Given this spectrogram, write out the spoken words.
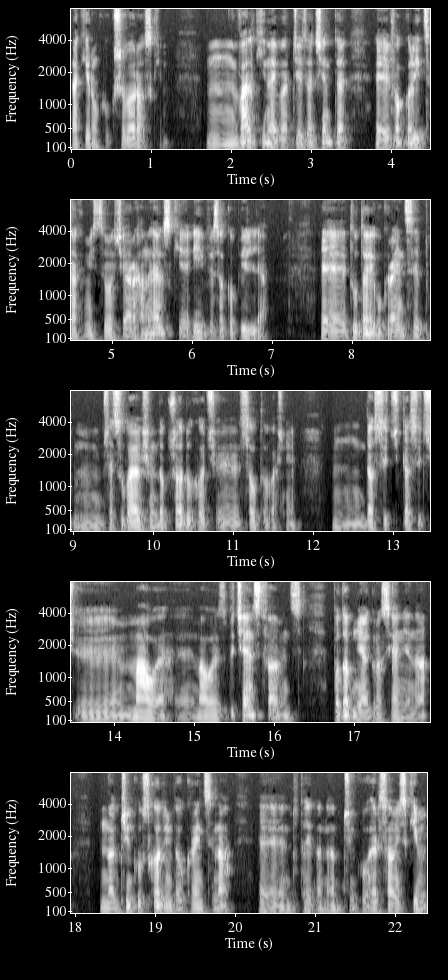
na kierunku krzyworowskim. Mm, walki najbardziej zacięte w okolicach miejscowości Archangelskie i Wysokopillia. E, tutaj Ukraińcy mm, przesuwają się do przodu, choć e, są to właśnie mm, dosyć, dosyć małe, małe zwycięstwa, więc podobnie jak Rosjanie na, na odcinku wschodnim, to Ukraińcy na tutaj na, odcinku hersońskim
